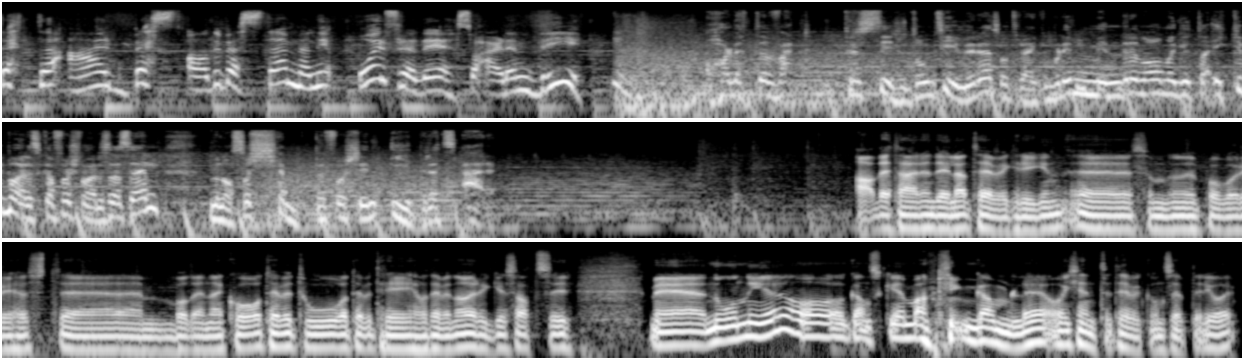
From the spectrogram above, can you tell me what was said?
Dette er Best av de beste, men i år, Freddy, så er det en vri. Har dette vært prestisjetungt tidligere, så tror jeg ikke det blir mindre nå når gutta ikke bare skal forsvare seg selv, men også kjempe for sin idretts ære. Ja, Dette er en del av TV-krigen eh, som pågår i høst. Eh, både NRK, TV 2 og TV3 og TV Norge satser med noen nye og ganske mange gamle og kjente TV-konsepter i år.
